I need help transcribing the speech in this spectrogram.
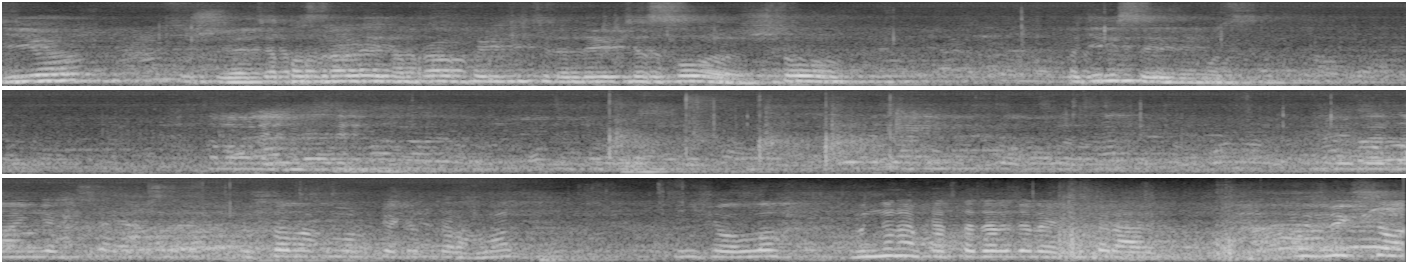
Диор, слушай, я тебя поздравляю, на право победителя даю тебе слово. Что? Поделись своими эмоциями. assalomu alaykum Zangi Rustam Rahmonovga katta rahmat. Inshaalloh bundan ham katta darajalarga ko'taradi. O'zbekiston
